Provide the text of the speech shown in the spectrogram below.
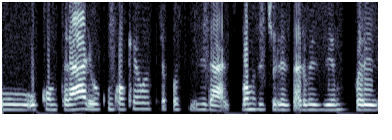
o, o, contrário ou com qualquer outra possibilidade. Vamos utilizar o exemplo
